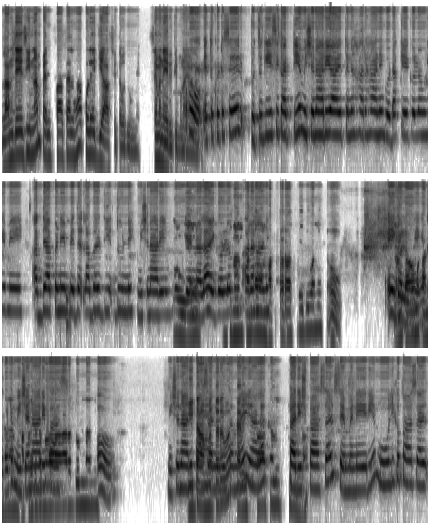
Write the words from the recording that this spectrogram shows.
ලන්දේසීන් නම් පැරිස් පාසැල් හා කොලේජ් ආශ්‍රිතව දුන්නේ. සෙමනේරි තිබුණා. ඔව් එතකොට සර් පෘතුගීසි කට්ටිය මිෂනාරි ආයතන හරහානේ ගොඩක් ඒගොල්ලොන්ගේ මේ අධ්‍යාපනය බෙද ලබා දුන්නේ මිෂනාරීන් ගෙන්නලා ඒගොල්ලෝ අරහානේ. හතරක් බෙදුවනේ. ඔව්. ඒගොල්ලෝ එතකොට මිෂනාරි පාස් ඔව්. මිෂනාරි පාසල් තමයි යාලා පරිශ් පාසල් සෙමනේරිය මූලික පාසල්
